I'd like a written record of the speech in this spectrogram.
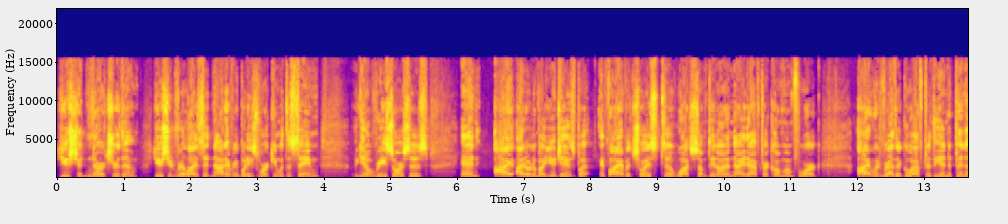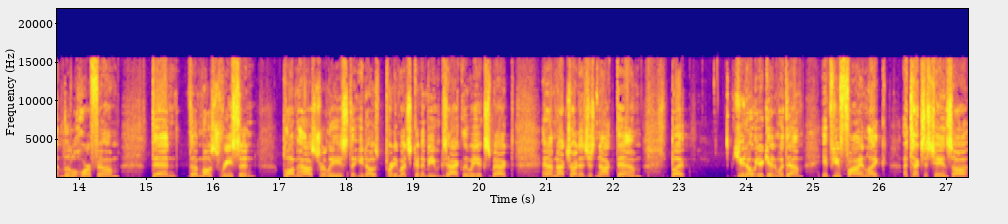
you should nurture them. You should realize that not everybody's working with the same, you know, resources. And I, I don't know about you, James, but if I have a choice to watch something on a night after I come home from work, I would rather go after the independent little horror film than the most recent Blumhouse release that you know is pretty much going to be exactly what you expect. And I'm not trying to just knock them, but you know what you're getting with them. If you find like a Texas Chainsaw,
